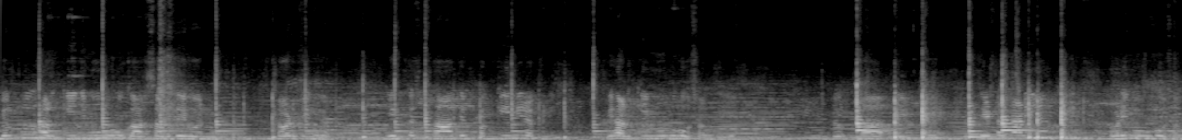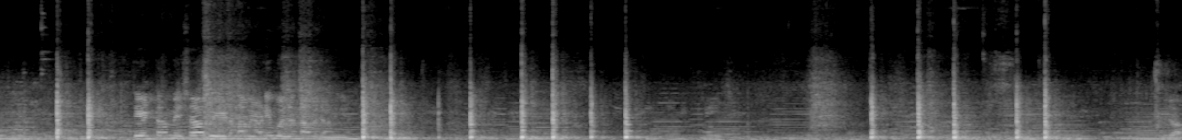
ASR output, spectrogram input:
ਬਿਲਕੁਲ ਹਲਕੀ ਜਿਹੀ ਮੂਵ ਉਹ ਕਰ ਸਕਦੇ ਹੋ ਇਹਨੂੰ। ਥਰਡ ਫਿੰਗਰ ਇੱਕ ਥਾਂ ਤੇ ਪੱਕੀ ਨਹੀਂ ਰੱਖਣੀ। ਇਹ ਹਲਕੀ ਮੂਵ ਹੋ ਸਕਦੀ ਹੈ। ਟੇਟ ਜਾਣੀ ਹੈ ਥੋੜੀ ਮੂਵ ਹੋ ਸਕਦੀ ਹੈ। ਟੇਟ ਹਮੇਸ਼ਾ weight ਨਾਲ ਵਜਾਣੀ ਵਜਨ ਨਾਲ ਵਜਾਣੀ ਹੈ। ਜਾ।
